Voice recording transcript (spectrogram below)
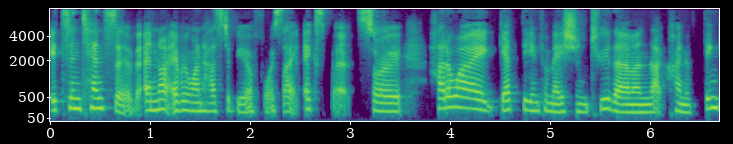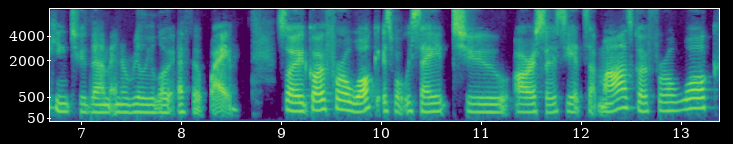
it's intensive and not everyone has to be a foresight expert. So, how do I get the information to them and that kind of thinking to them in a really low effort way? So, go for a walk is what we say to our associates at Mars. Go for a walk.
